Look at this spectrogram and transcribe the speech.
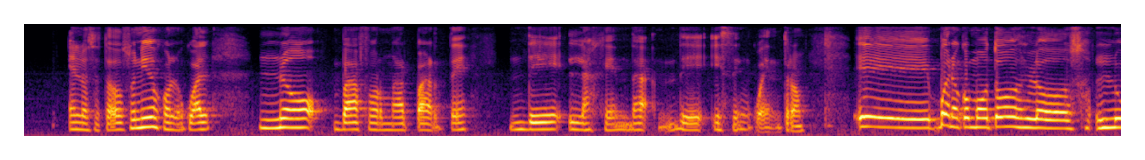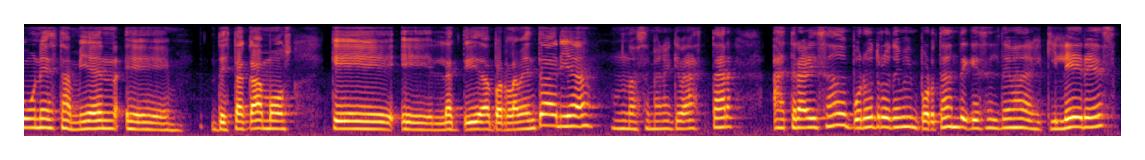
en los Estados Unidos, con lo cual no va a formar parte de la agenda de ese encuentro. Eh, bueno, como todos los lunes también eh, destacamos que eh, la actividad parlamentaria, una semana que va a estar atravesado por otro tema importante que es el tema de alquileres.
